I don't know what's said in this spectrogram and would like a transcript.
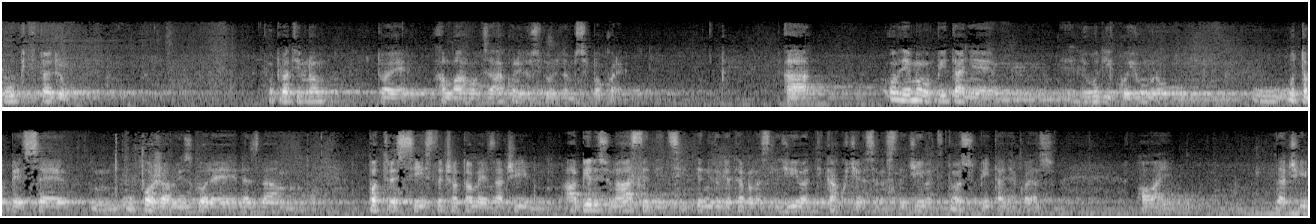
kupiti, to je drugo. U protivnom, to je Allahov zakon i da se da mu se pokore. A ovdje imamo pitanje ljudi koji umru, utope se, u požaru izgore, ne znam, potresi i slično tome, znači, a bili su nasljednici, jedni druge treba nasljeđivati, kako će se nasljeđivati, to su pitanja koja su, ovaj, znači,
